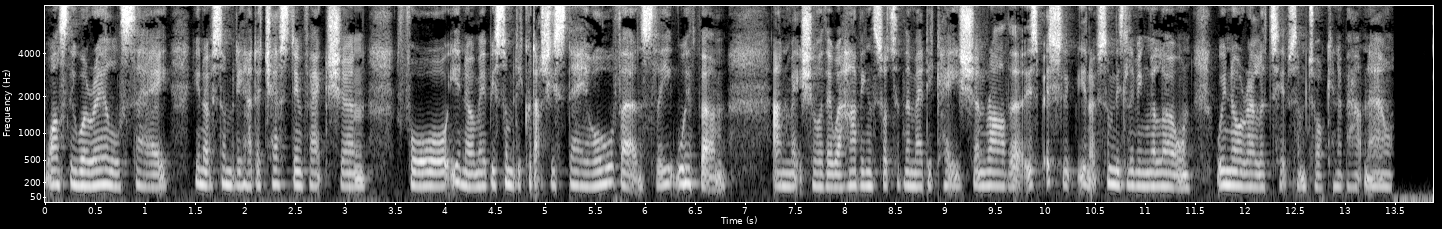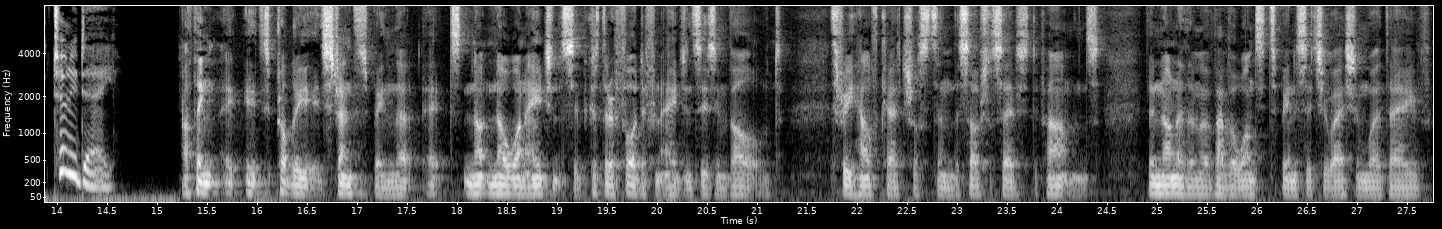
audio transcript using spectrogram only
whilst they were ill, say, you know, if somebody had a chest infection for, you know, maybe somebody could actually stay over and sleep with them and make sure they were having sort of the medication rather, especially, you know, if somebody's living alone, we know relatives I'm talking about now. Tony Day. I think it's probably its strength has been that it's not no one agency because there are four different agencies involved, three healthcare trusts and the social services departments. That none of them have ever wanted to be in a situation where they've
